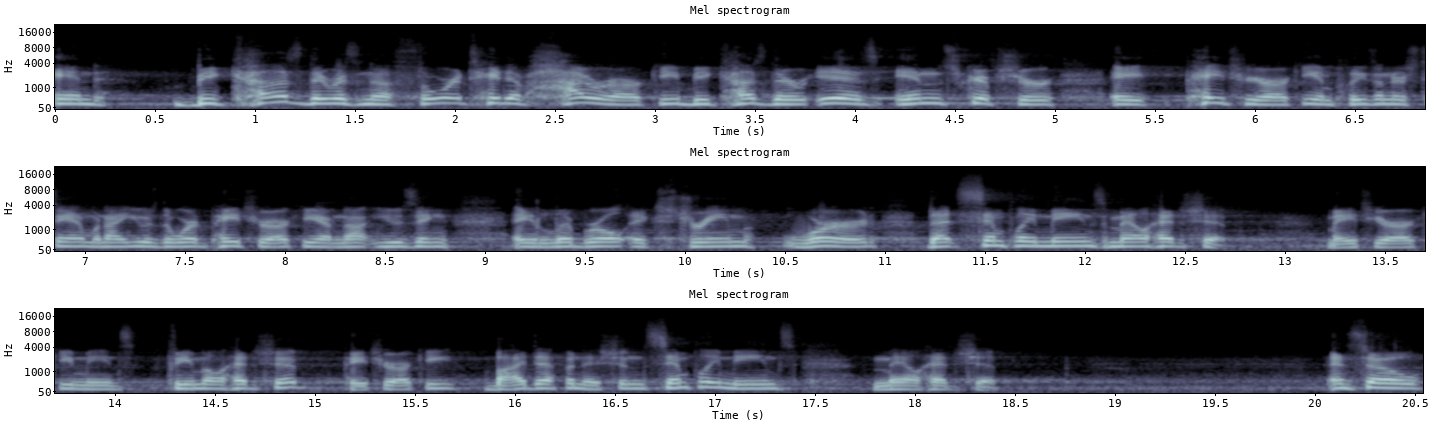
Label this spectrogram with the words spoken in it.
And because there is an authoritative hierarchy, because there is in Scripture a patriarchy, and please understand when I use the word patriarchy, I'm not using a liberal extreme word that simply means male headship. Matriarchy means female headship. Patriarchy, by definition, simply means male headship. And so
